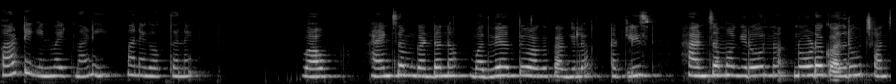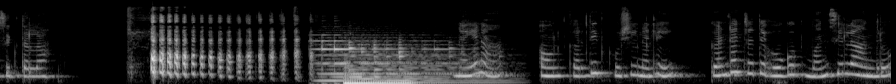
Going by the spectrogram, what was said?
ಪಾರ್ಟಿಗೆ ಇನ್ವೈಟ್ ಮಾಡಿ ಮನೆಗೆ ಹೋಗ್ತಾನೆ. ವಾವ್ ಹ್ಯಾಂಡ್ಸಮ್ ಗಂಡನ ಮದುವೆ ಅಂತೂ ಆಗೋಕ್ಕಾಗಿಲ್ಲ. ಅಟ್ಲೀಸ್ಟ್ ಹ್ಯಾಂಡ್ಸಮ್ ಆಗಿರೋನ್ನ ನೋಡೋಕ್ಕಾದರೂ ಚಾನ್ಸ್ ಸಿಗ್ತಲ್ಲ. ನಯನ ಅವ್ನು ಕರೆದಿದ್ದ ಖುಷಿನಲ್ಲಿ ಗಂಡನ ಜೊತೆ ಹೋಗೋಕೆ ಮನಸ್ಸಿಲ್ಲ ಅಂದರೂ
